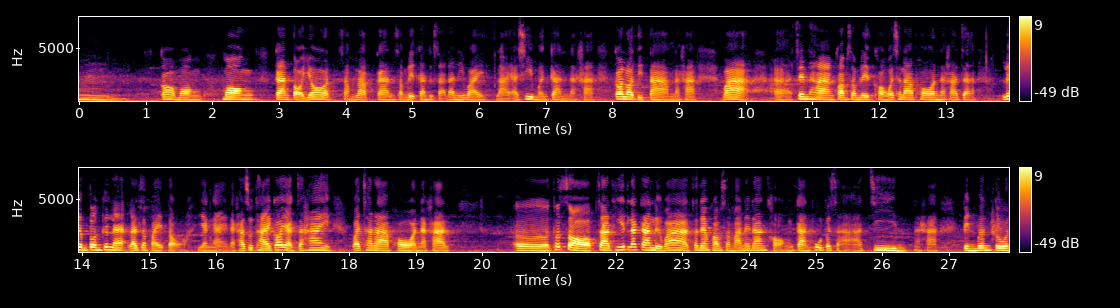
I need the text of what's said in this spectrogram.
อืมก็มอง มองการต่อยอดสำหรับการสำเร็จการศึกษาด้านนี้ไว้หลายอาชีพเหมือนกันนะคะ ก็รอติดตามนะคะว่าเส้นทางความสำเร็จของวัชราพรนะคะ จะเริ่มต้นขึ้นแล้วและจะไปต่อยังไงนะคะ สุดท้ายก็อยากจะให้วัชราพรนะคะทดสอบสาธิตและการหรือว่าแสดงความสามารถในด้านของการพูดภาษาจีนนะคะ เป็นเบื้องต้น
